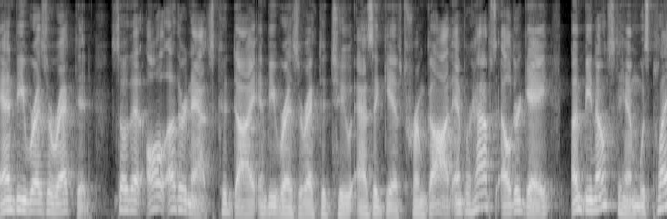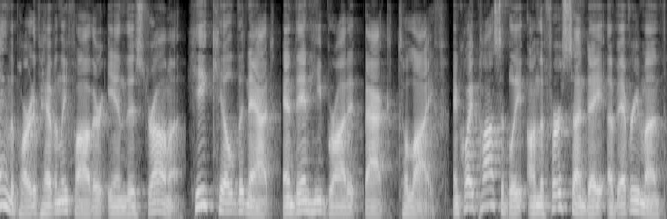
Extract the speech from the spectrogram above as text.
and be resurrected so that all other gnats could die and be resurrected too as a gift from God. And perhaps Elder Gay, unbeknownst to him, was playing the part of Heavenly Father in this drama. He killed the gnat and then he brought it back to life. And quite possibly on the first Sunday of every month,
